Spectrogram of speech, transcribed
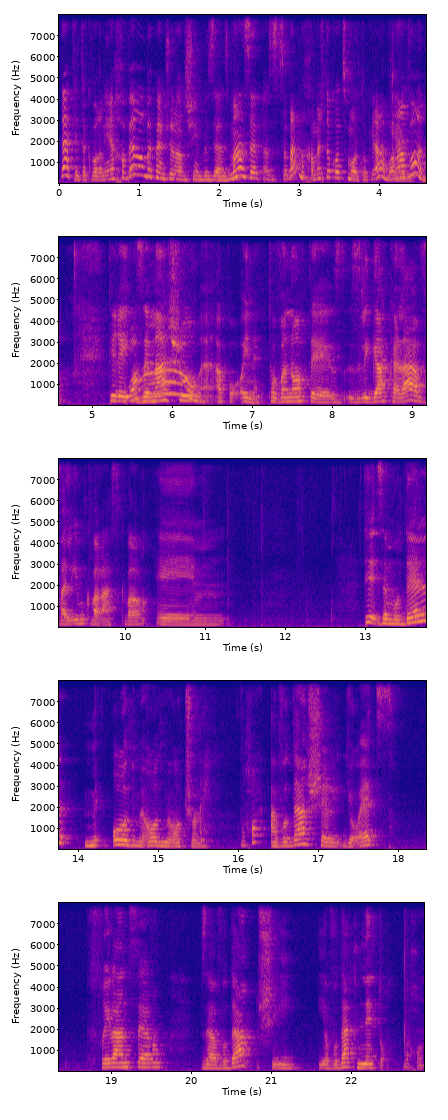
אתה יודע, כי אתה כבר נהיה חבר הרבה פעמים של אנשים וזה, אז מה זה, אז סבבה, חמש דקות סמולטוק, יאללה, בוא כן. נעבוד. תראי, וואו. זה משהו, אפו, הנה, תובנות, אה, זליגה קלה, אבל אם כבר אז כבר. אה, תראי, זה מודל מאוד מאוד מאוד שונה. נכון. עבודה של יועץ, פרילנסר, זה עבודה שהיא היא עבודת נטו. נכון.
